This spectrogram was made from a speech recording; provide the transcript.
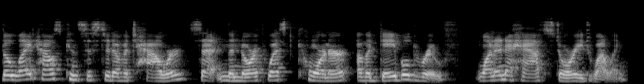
the lighthouse consisted of a tower set in the northwest corner of a gabled roof, one and a half story dwelling.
